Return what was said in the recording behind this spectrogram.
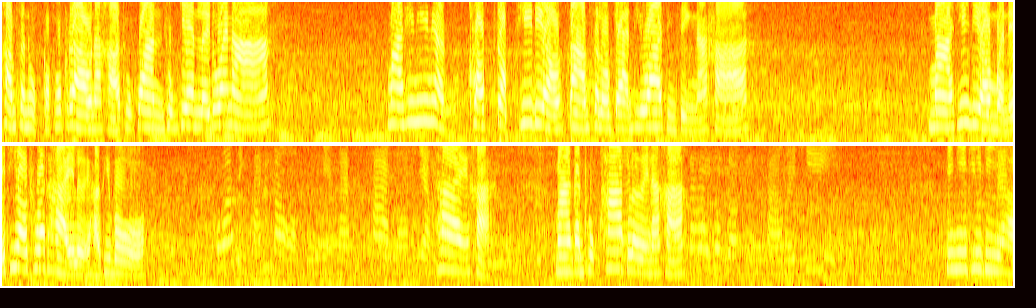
ความสนุกกับพวกเรานะคะ ทุกวันทุกเย็นเลยด้วยนะ มาที่นี่เนี่ย ครบจบที่เดียวตามสโลแกนที่ว่าจริง ๆนะคะ มาที่เดียวเหมือนได้เที่ยวทั่วไทยเลยค่ะพี่โบ เพราะว่าสินค้าที่เราออกบูธเนี่ยมาทุกภาคเนาะน้ำยาใช่ค่ะ มากันทุกภาคเลยนะคะ ได้รวบรวมสินค้าไว้ที่ที่นี่ที่เดียว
